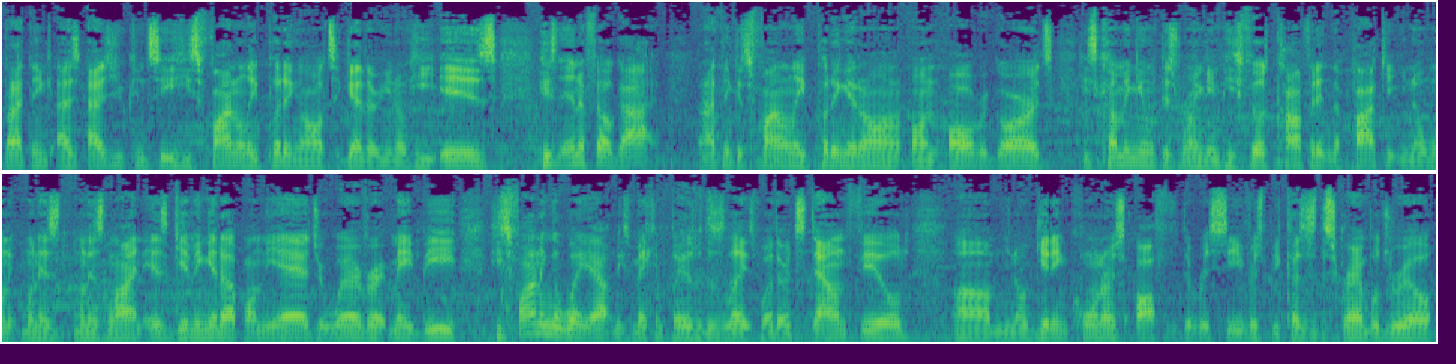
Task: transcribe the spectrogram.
but I think as, as you can see, he's finally putting all together. You know, he is he's an NFL guy, and I think it's finally putting it on on all regards. He's coming in with his run game. He feels confident in the pocket. You know, when, when his when his line is giving it up on the edge or wherever it may be, he's finding a way out and he's making plays with his legs, whether it's downfield, um, you know, getting corners off of the receivers because of the scramble drill,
